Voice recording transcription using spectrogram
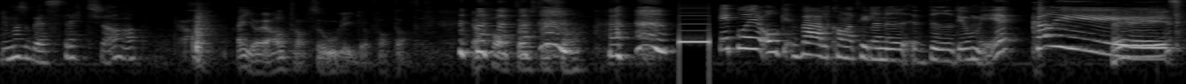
Du måste börja stretcha eller något. Jag har alltid varit så ovig, jag fattar inte. Jag hatar att stretcha. Hej på er och välkomna till en ny video med Kallis!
